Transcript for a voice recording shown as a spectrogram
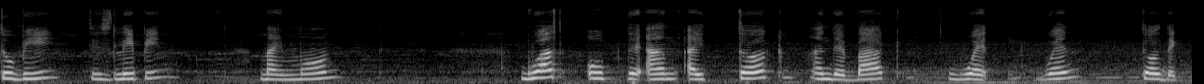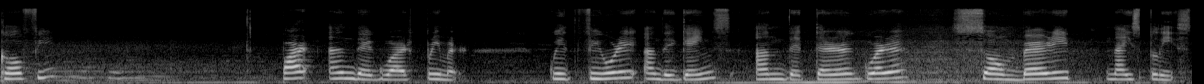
to be sleeping. My mom got up the and I took and the back went went to the coffee part and the war primer with fury and the games and the terror were some very nice place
